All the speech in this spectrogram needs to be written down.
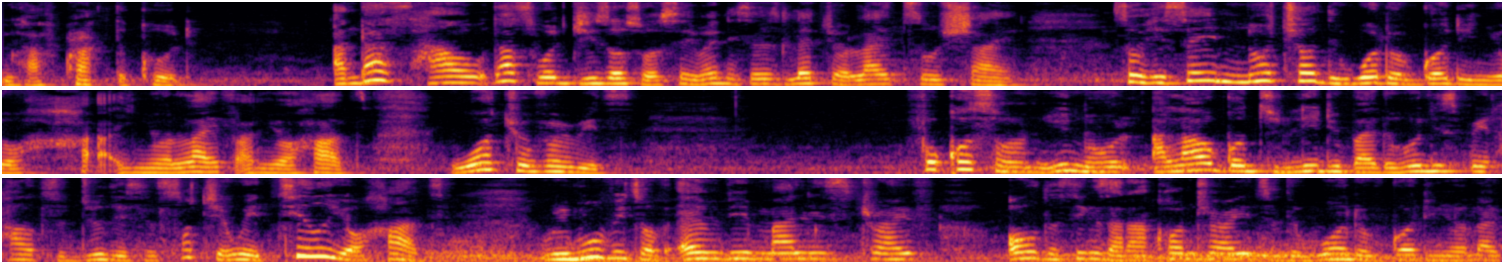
You have cracked the code. And that's how that's what Jesus was saying when he says, Let your light so shine. So he's saying, nurture the word of God in your in your life and your heart. Watch over it. Focus on, you know, allow God to lead you by the Holy Spirit how to do this in such a way. Till your heart. Remove it of envy, malice, strife, all the things that are contrary to the word of God in your life.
